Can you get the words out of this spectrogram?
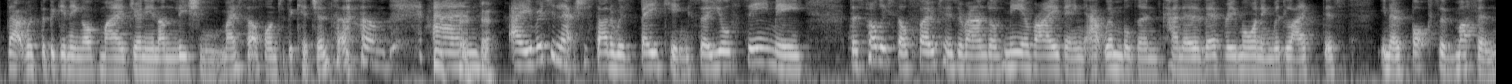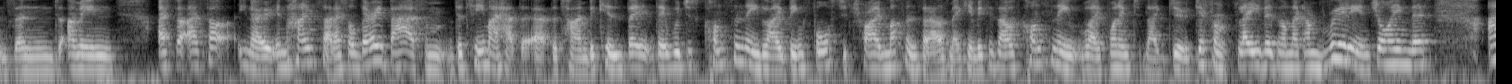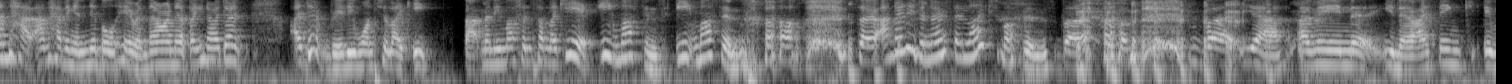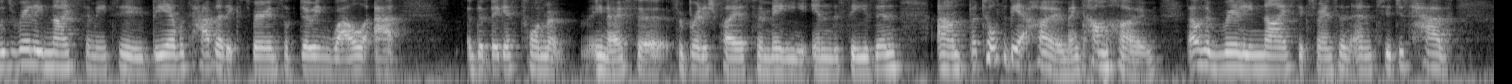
that was the beginning of my journey in unleashing myself onto the kitchen. um, and I originally actually started with baking, so you'll see me there's probably still photos around of me arriving at Wimbledon kind of every morning with like this you know, box of muffins. And I mean, I felt, I felt, you know, in hindsight, I felt very bad from the team I had at the time because they, they were just constantly like being forced to try muffins that I was making because I was constantly like wanting to like do different flavors. And I'm like, I'm really enjoying this. I'm, ha- I'm having a nibble here and there on it, but you know, I don't, I don't really want to like eat that many muffins. I'm like, here, eat muffins, eat muffins. so I don't even know if they liked muffins, but um, but yeah, I mean, you know, I think it was really nice for me to be able to have that experience of doing well at the biggest tournament, you know, for for British players for me in the season. Um, but to also be at home and come home, that was a really nice experience, and, and to just have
